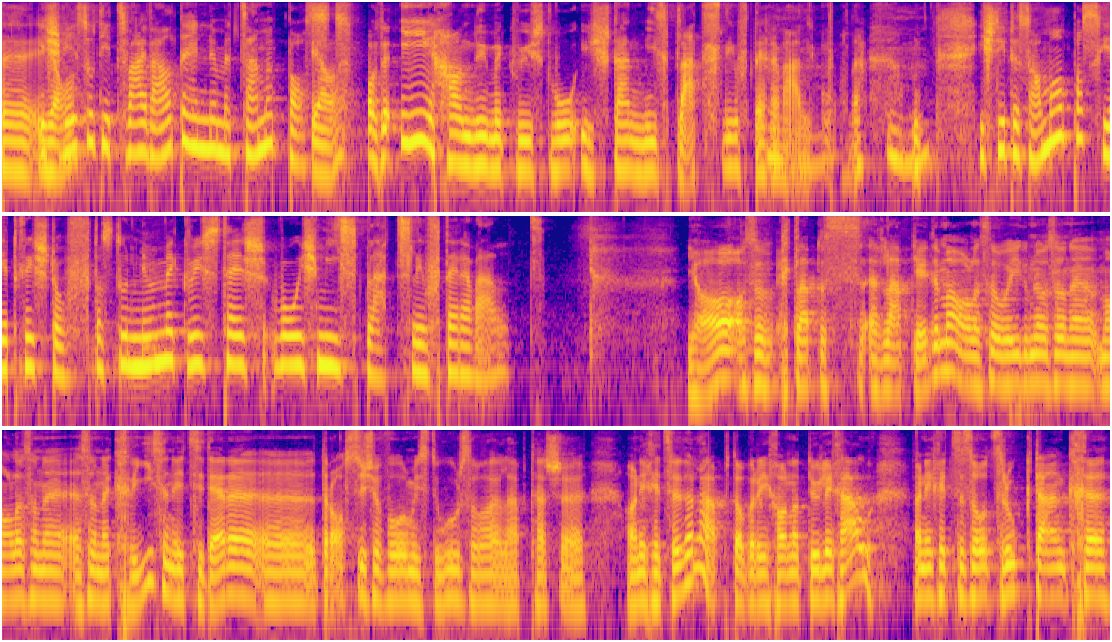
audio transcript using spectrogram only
äh, ist ja. wie so, die zwei Welten haben nicht mehr zusammengepasst. Ja. Also ich habe nicht mehr gewusst, wo ist denn mein Plätzchen auf dieser mhm. Welt. Oder? Mhm. Ist dir das einmal passiert, Christoph, dass du nicht mehr gewusst hast, wo ist mein Plätzchen auf dieser Welt? Ja, also ich glaube, das erlebt jeder mal so irgendwo so eine, mal so eine, so eine Krise. Jetzt in dieser äh, drastischen Form, wie du so erlebt hast, äh, habe ich jetzt nicht erlebt. Aber ich habe natürlich auch, wenn ich jetzt so zurückdenke,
